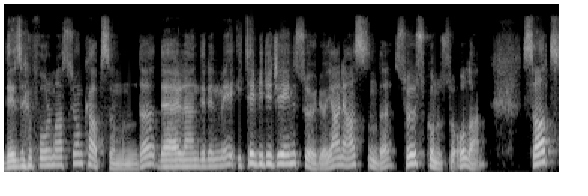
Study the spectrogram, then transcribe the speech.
dezenformasyon kapsamında değerlendirilmeye itebileceğini söylüyor. Yani aslında söz konusu olan salt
